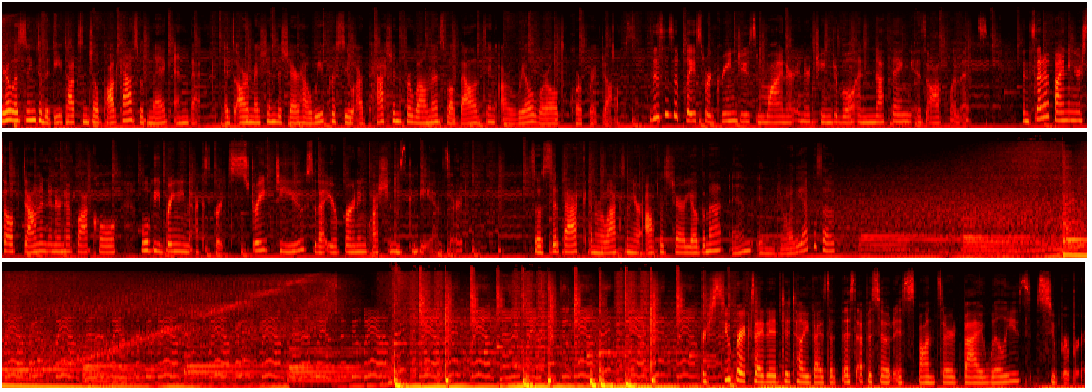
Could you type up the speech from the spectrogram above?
You're listening to the Detox and Chill podcast with Meg and Beck. It's our mission to share how we pursue our passion for wellness while balancing our real world corporate jobs. This is a place where green juice and wine are interchangeable and nothing is off limits. Instead of finding yourself down an internet black hole, we'll be bringing the experts straight to you so that your burning questions can be answered. So sit back and relax on your office chair yoga mat and enjoy the episode. Super excited to tell you guys that this episode is sponsored by Willie's Super Brew.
